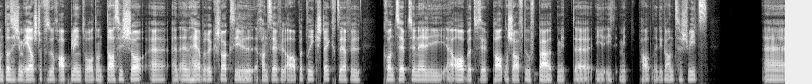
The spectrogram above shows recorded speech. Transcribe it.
Und das ist im ersten Versuch abgelehnt worden. Und das ist schon äh, ein, ein herber Rückschlag gewesen, Mhm. weil ich habe sehr viel Arbeit reingesteckt, sehr viel konzeptionelle äh, Arbeit, viel Partnerschaft aufgebaut mit, äh, mit Partnern in der ganzen Schweiz. Äh,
